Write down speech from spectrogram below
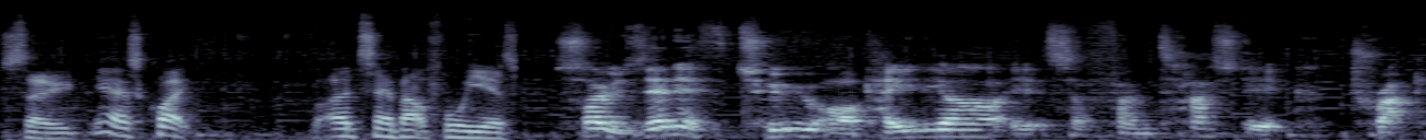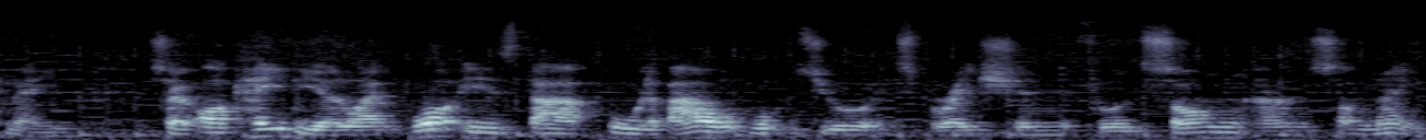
so yeah, it's quite. I'd say about four years. So Zenith to Arcadia, it's a fantastic track name. So Arcadia, like, what is that all about? What was your inspiration for the song and the song name?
